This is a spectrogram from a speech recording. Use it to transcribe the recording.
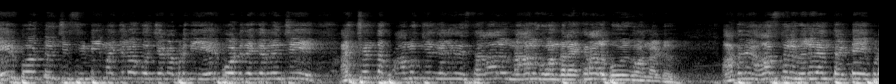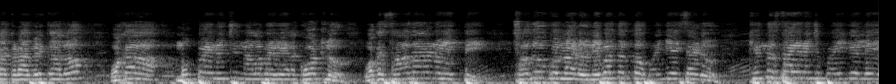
ఎయిర్పోర్ట్ నుంచి సిటీ మధ్యలోకి వచ్చేటప్పటికి ఎయిర్పోర్ట్ దగ్గర నుంచి అత్యంత ప్రాముఖ్యం కలిగిన స్థలాలు నాలుగు వందల ఎకరాలు భూమి కొన్నాడు. అతని ఆస్తుల విలువ ఎంత అంటే ఇప్పుడు అక్కడ అమెరికాలో ఒక ముప్పై నుంచి నలభై వేల కోట్లు. ఒక సాధారణ వ్యక్తి చదువుకున్నాడు నిబంధనతో పనిచేశాడు. కింద స్థాయి తీసుకెళ్ళి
